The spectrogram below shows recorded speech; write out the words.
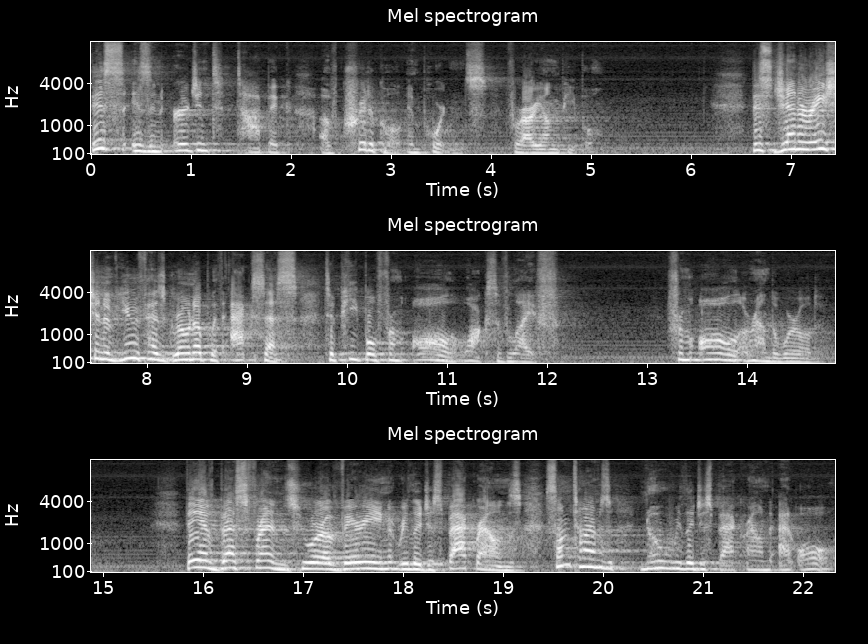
This is an urgent topic of critical importance for our young people. This generation of youth has grown up with access to people from all walks of life, from all around the world. They have best friends who are of varying religious backgrounds, sometimes no religious background at all.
